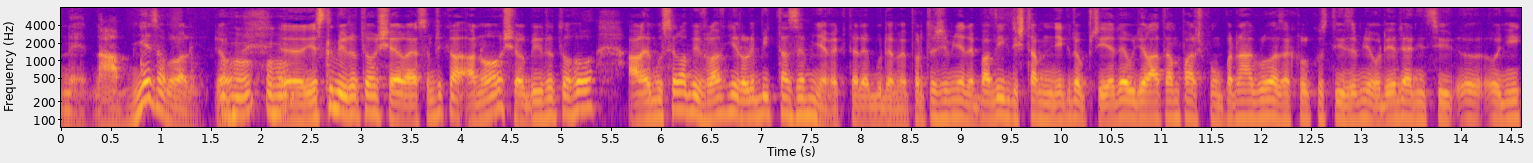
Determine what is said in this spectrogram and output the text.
ne, nám mě zavolali, jo? Uh-huh, uh-huh. Uh, jestli bych do toho šel. A já jsem říkal, ano, šel bych do toho, ale musela by v hlavní roli být ta země, ve které budeme, protože mě nebaví, když tam někdo přijede, udělá tam pár špumprnáglů a za chvilku z té země odjede a nic si uh, o ní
